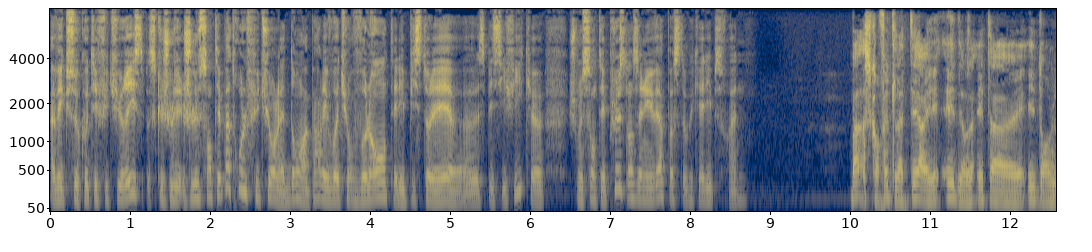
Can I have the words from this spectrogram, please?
avec ce côté futuriste parce que je, je le sentais pas trop le futur là-dedans à part les voitures volantes et les pistolets euh, spécifiques. Euh, je me sentais plus dans un univers post-apocalypse Fred Bah, parce qu'en fait, la Terre est, est, dans, est, est dans le.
